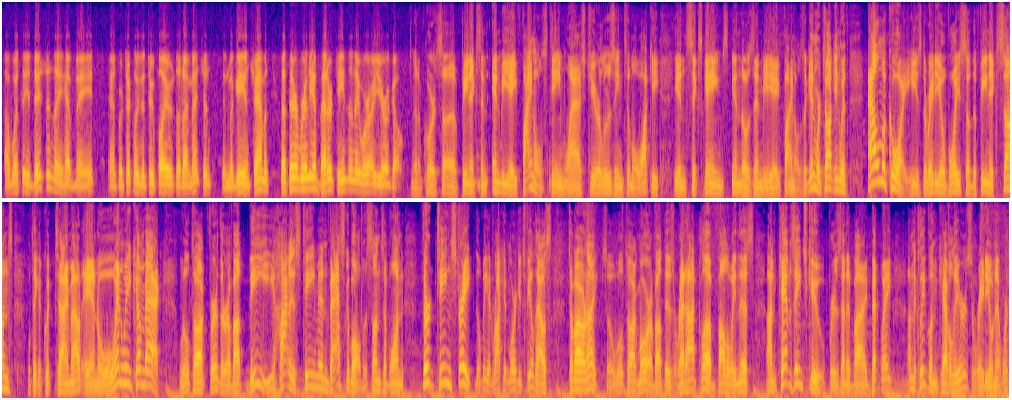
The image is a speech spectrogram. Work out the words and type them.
uh, with the addition they have made, and particularly the two players that I mentioned in McGee and Shamet, that they're really a better team than they were a year ago. And of course, uh, Phoenix, an NBA Finals team last year, losing to Milwaukee in six games in those NBA Finals. Again, we're talking with Al McCoy. He's the radio voice of the Phoenix Suns. We'll take a quick timeout, and when we come back, we'll talk further about the hottest team in basketball. The Suns have won 13 straight. They'll be at Rocket Mortgage Fieldhouse tomorrow night. So we'll talk more about this red hot club following this on Cavs HQ, presented by Betway on the Cleveland Cavaliers Radio Network.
